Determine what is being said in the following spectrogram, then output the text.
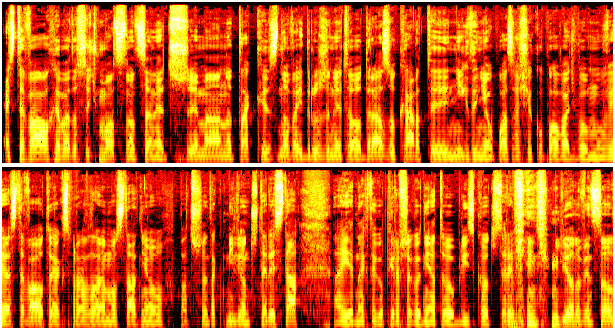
Estevao chyba dosyć mocno cenę trzyma. No tak z nowej drużyny to od razu karty nigdy nie opłaca się kupować, bo mówię, Estevao to jak sprawdzałem ostatnio, patrzę tak milion czterysta, a jednak tego pierwszego dnia to blisko 4-5 milionów, więc no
